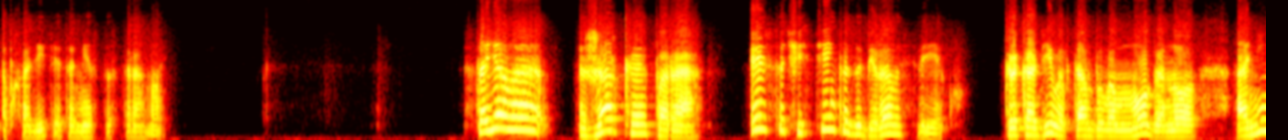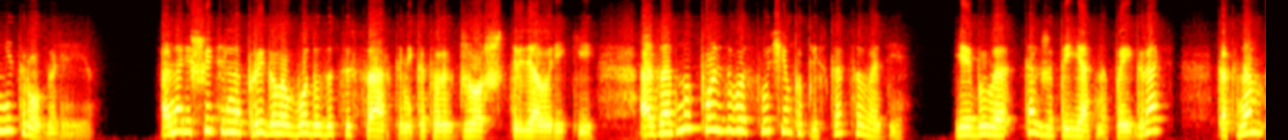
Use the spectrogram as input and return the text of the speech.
обходить это место стороной. Стояла жаркая пора. Эльса частенько забиралась в реку. Крокодилов там было много, но они не трогали ее. Она решительно прыгала в воду за цесарками, которых Джордж стрелял у реки, а заодно пользовалась случаем поплескаться в воде. Ей было так же приятно поиграть, как нам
